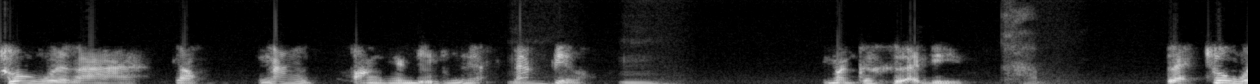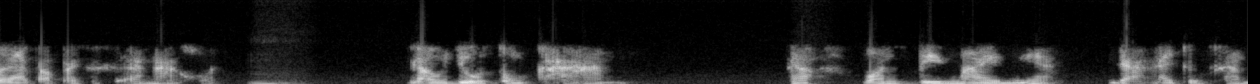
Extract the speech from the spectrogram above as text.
ช่วงเวลาเรานั่งฟังกันอยู่ตรงเนี้ยแป๊บเดียวอืมมันก็คืออดีตครับ และช่วงเวลาต่อไปก็คืออนาคตอืมเราอยู่ตรงกลางนะวันปีใหม่เนี่ย อยากให้ทุกท่าน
